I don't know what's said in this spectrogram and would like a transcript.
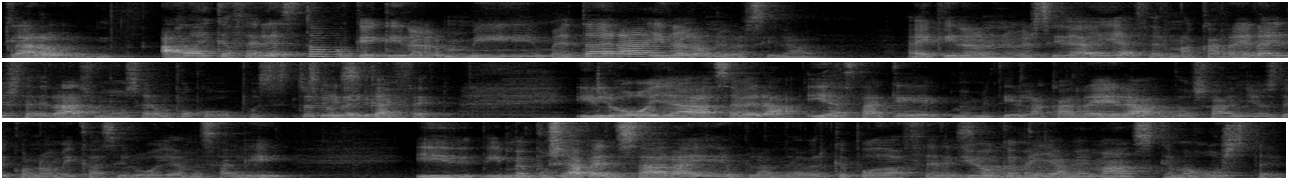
claro, ahora hay que hacer esto porque hay que ir a, mi meta era ir a la universidad. Hay que ir a la universidad y hacer una carrera, irse de Erasmus, era un poco, pues esto es lo que hay que hacer. Y luego ya se verá. Y hasta que me metí en la carrera, dos años de económicas y luego ya me salí. Y, y me puse a pensar ahí en plan de a ver qué puedo hacer yo que me llame más, que me guste.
